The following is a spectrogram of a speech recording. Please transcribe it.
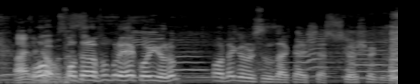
Aynı o kapıda. fotoğrafı buraya koyuyorum. Orada görürsünüz arkadaşlar. Görüşmek üzere.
